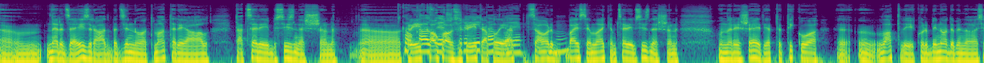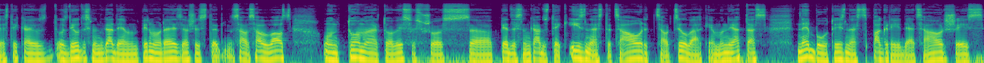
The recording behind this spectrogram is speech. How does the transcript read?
um, neredzēja izrādi, bet zinot materiālu, tā cerības iznešana, uh, krīt, kaut kā uz krīt aplī, ja, cauri mm -hmm. baisiem laikiem cerības iznešana. Un arī šeit, ja tikko uh, Latvija, kura bija nodibinājusies tikai uz, uz 20 gadiem, pirmo reizi jau šis te, savu, savu valsts, un tomēr to visus šos uh, 50 gadus tiek iznesta cauri, cauri cilvēkiem, un ja tas nebūtu iznests pagrīdē cauri šīs,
